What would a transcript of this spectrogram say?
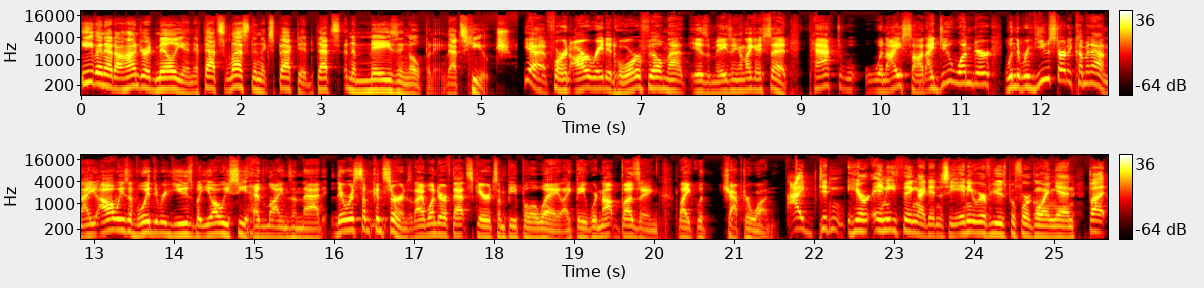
Even at 100 million, if that's less than expected, that's an amazing opening. That's huge. Yeah, for an R-rated horror film, that is amazing. And like I said, packed w- when I saw it. I do wonder when the reviews started coming out, and I always avoid the reviews, but you always see headlines and that. There was some concerns, and I wonder if that scared some people away. Like they were not buzzing like with chapter one. I didn't hear anything. I didn't see any reviews before going in, but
